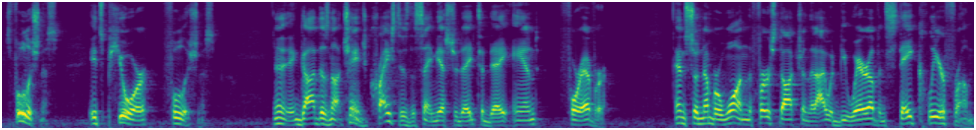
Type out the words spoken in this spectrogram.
It's foolishness. It's pure foolishness. And God does not change. Christ is the same yesterday, today, and forever. And so, number one, the first doctrine that I would beware of and stay clear from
